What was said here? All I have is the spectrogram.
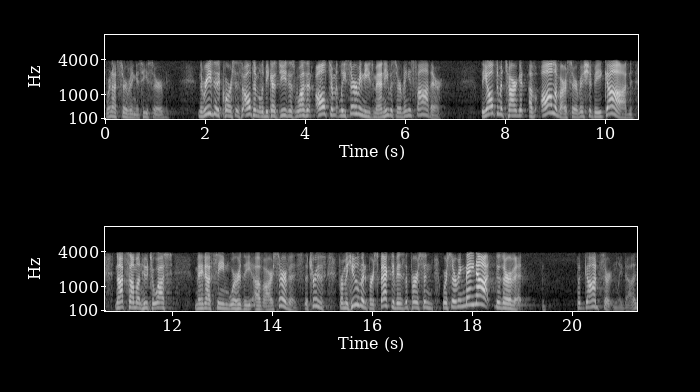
We're not serving as he served. And the reason, of course, is ultimately because Jesus wasn't ultimately serving these men, he was serving his Father. The ultimate target of all of our service should be God, not someone who to us may not seem worthy of our service. The truth from a human perspective is the person we're serving may not deserve it, but God certainly does.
